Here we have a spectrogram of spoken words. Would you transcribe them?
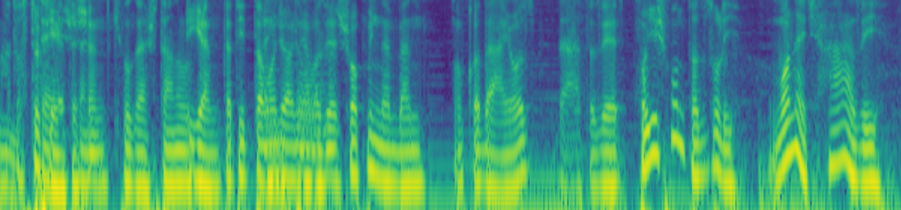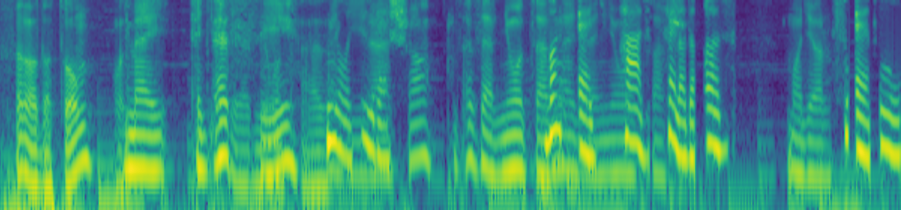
Hát az tökéletesen. kifogástalanul. Igen, tehát itt a magyar nyelv azért sok mindenben akadályoz. De hát azért, hogy is mondtad Zoli? Van egy házi feladatom, az mely egy eszé 1800 Nyolc írása, az van egy ház, 1848-as feladat, az, magyar szó, E, U, M,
